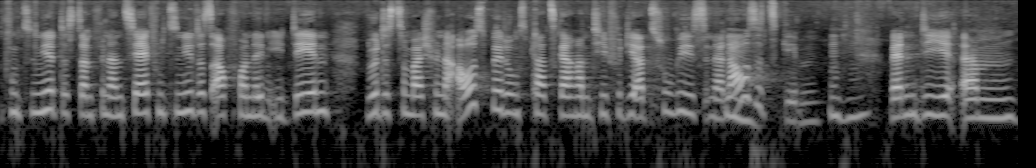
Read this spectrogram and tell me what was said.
funktioniert das dann finanziell, funktioniert das auch von den Ideen, wird es zum Beispiel eine Ausbildungsplatzgarantie für die Azubis in der mhm. Lausitz geben? Mhm. Wenn die ähm,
